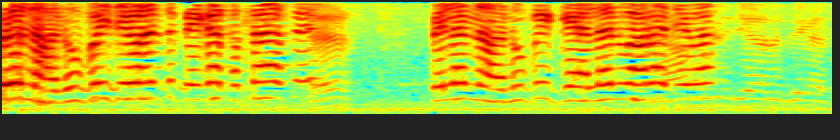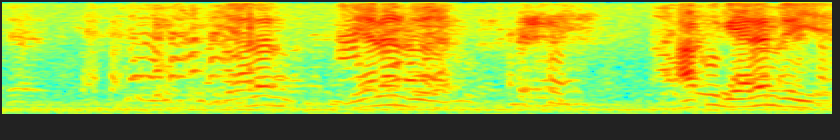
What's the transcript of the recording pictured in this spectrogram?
પેલા નાનુભાઈ જેવા તો ભેગા થતા હશે? પેલા નાનુભાઈ ગેલન વાળા જેવા? Gallon gallon.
